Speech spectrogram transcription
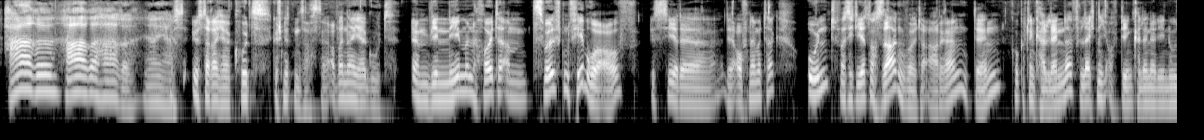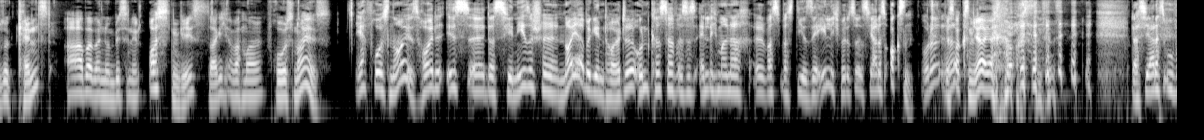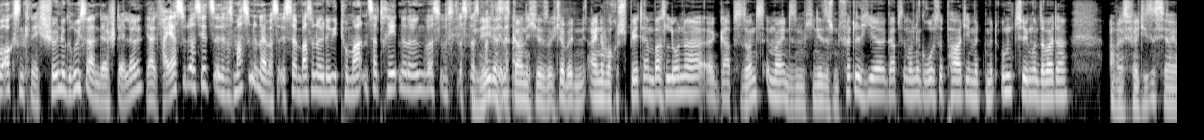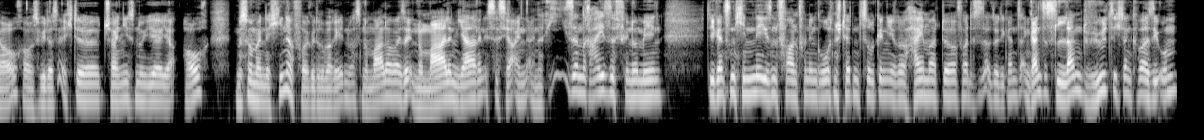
Haare, Haare, Haare. Ja, ja. Österreicher kurz geschnitten, sagst du. Aber naja, gut. Ähm, wir nehmen heute am 12. Februar auf, ist hier der, der Aufnahmetag. Und was ich dir jetzt noch sagen wollte, Adrian, denn guck auf den Kalender, vielleicht nicht auf den Kalender, den du so kennst, aber wenn du ein bisschen in den Osten gehst, sage ich einfach mal frohes Neues. Ja, frohes Neues. Heute ist äh, das chinesische Neujahr beginnt heute und Christoph, ist es endlich mal nach äh, was, was dir sehr ähnlich wird, ist das Jahr des Ochsen, oder? Das ja? Ochsen, ja, ja. das Jahr des Uwe Ochsenknecht. Schöne Grüße an der Stelle. Ja, feierst du das jetzt? Äh, was machst du denn da? Was ist da in Barcelona irgendwie Tomaten zertreten oder irgendwas? Was, was, was nee, das ist da? gar nicht so. Ich glaube, eine Woche später in Barcelona äh, gab es sonst immer in diesem chinesischen Viertel hier gab es immer eine große Party mit mit Umzügen und so weiter. Aber das fällt dieses Jahr ja auch aus, wie das echte Chinese New Year ja auch. Müssen wir mal in der China-Folge drüber reden, was normalerweise in normalen Jahren ist das ja ein, ein riesen Reisephänomen. Die ganzen Chinesen fahren von den großen Städten zurück in ihre Heimatdörfer. Das ist also die ganze, ein ganzes Land wühlt sich dann quasi um.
